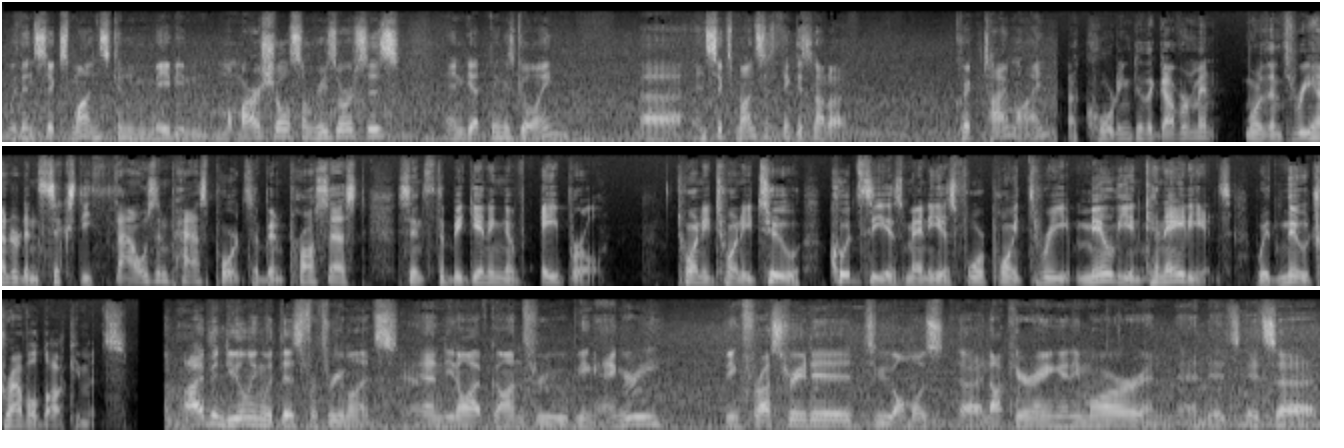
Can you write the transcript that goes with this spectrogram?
within six months, can maybe marshal some resources and get things going. Uh, in six months, I think it's not a quick timeline. According to the government, more than 360,000 passports have been processed since the beginning of April. 2022 could see as many as 4.3 million Canadians with new travel documents. I've been dealing with this for three months, and you know I've gone through being angry, being frustrated, to almost uh, not caring anymore, and and it's it's uh,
